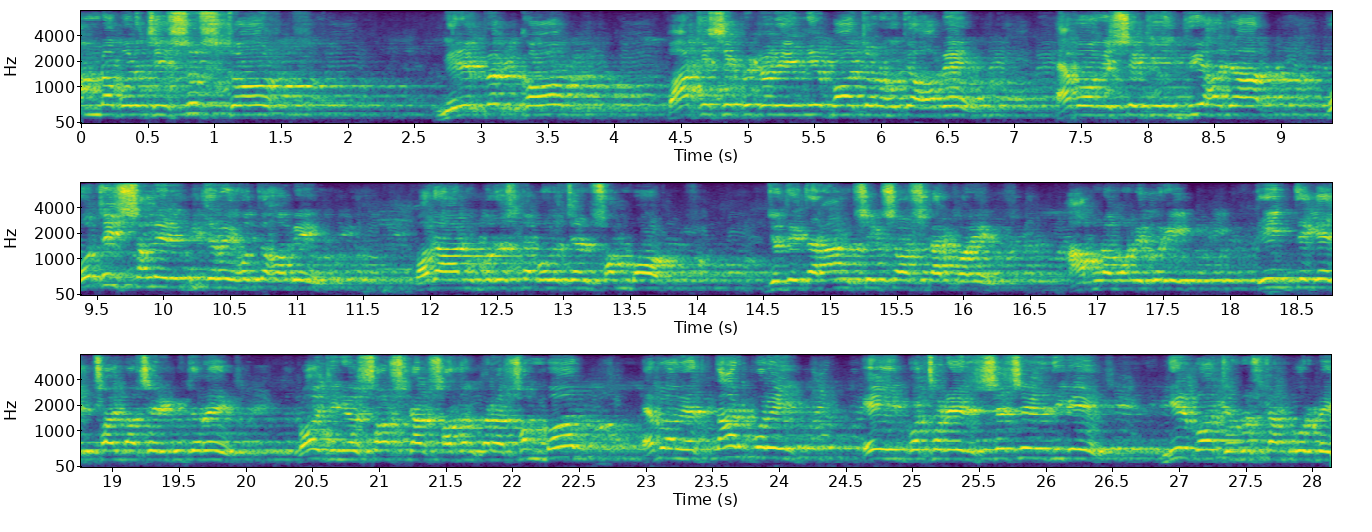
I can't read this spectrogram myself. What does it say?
আমরা বলেছি সুষ্ঠু নিরপেক্ষ পার্টিসিপেটরি নির্বাচন হতে হবে এবং সেটি দুই হাজার পঁচিশ সালের ভিতরে হতে হবে। প্রধান উপদেষ্টা বলেছেন, সম্ভব। যদি তারা আংশিক সংস্কার করে, আমরা মনে করি তিন থেকে ছয় মাসের ভিতরে প্রয়োজনীয় সংস্কার সাধন করা সম্ভব এবং তারপরে এই বছরের শেষের দিকে নির্বাচন অনুষ্ঠান করবে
